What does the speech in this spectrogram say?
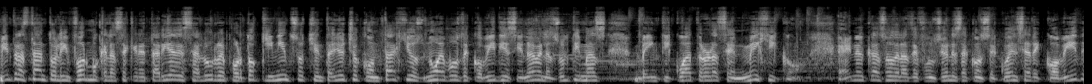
Mientras tanto, le informo que la Secretaría de Salud reportó 588 contagios nuevos de COVID-19 en las últimas 24 horas en México. En el caso de las defunciones a consecuencia de COVID,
